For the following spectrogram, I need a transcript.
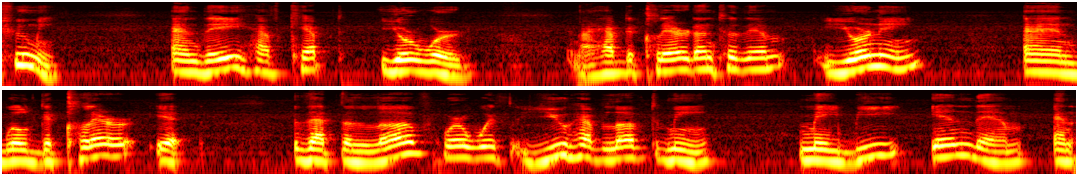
to me, and they have kept your word. And I have declared unto them your name, and will declare it, that the love wherewith you have loved me may be in them, and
